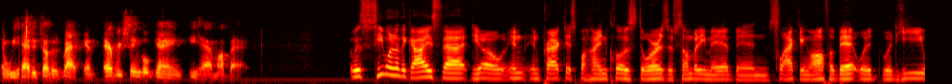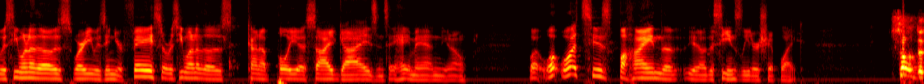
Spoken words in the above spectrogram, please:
and we had each other's back. And every single game, he had my back was he one of the guys that you know in in practice behind closed doors if somebody may have been slacking off a bit would would he was he one of those where he was in your face or was he one of those kind of pull you aside guys and say hey man you know what what what's his behind the you know the scenes leadership like? So the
